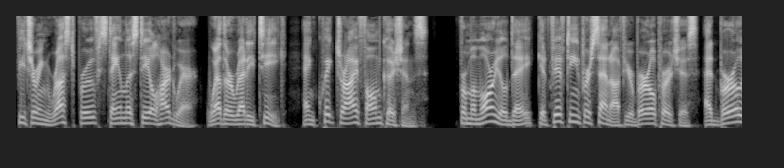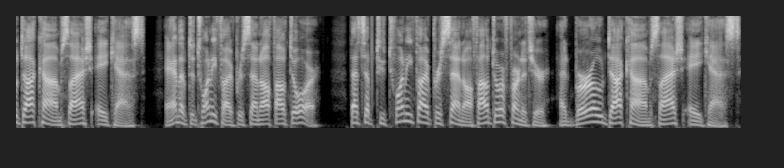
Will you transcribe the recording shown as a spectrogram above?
featuring rust-proof stainless steel hardware, weather-ready teak, and quick-dry foam cushions. For Memorial Day, get 15% off your Burrow purchase at burrow.com slash ACAST and up to 25% off outdoor. That's up to 25% off outdoor furniture at burrow.com slash ACAST.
